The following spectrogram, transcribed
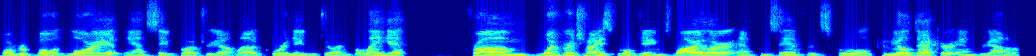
former poet laureate and Say Poetry Out Loud coordinator JoAnn Balingit. From Woodbridge High School, James Weiler, and from Sanford School, Camille Decker and Brianna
